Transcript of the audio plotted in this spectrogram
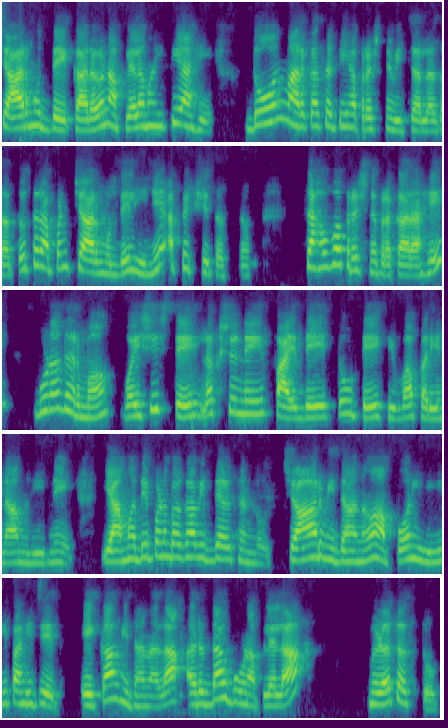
चार मुद्दे कारण आपल्याला माहिती आहे दोन मार्कासाठी हा प्रश्न विचारला जातो तर आपण चार मुद्दे लिहिणे अपेक्षित असतं. सहावा प्रश्न प्रकार आहे गुणधर्म वैशिष्ट्ये लक्षणे फायदे तोटे किंवा परिणाम लिहिणे. यामध्ये पण बघा विद्यार्थ्यांनो चार विधानं आपण लिहिली पाहिजेत. एका विधानाला अर्धा गुण आपल्याला मिळत असतो.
